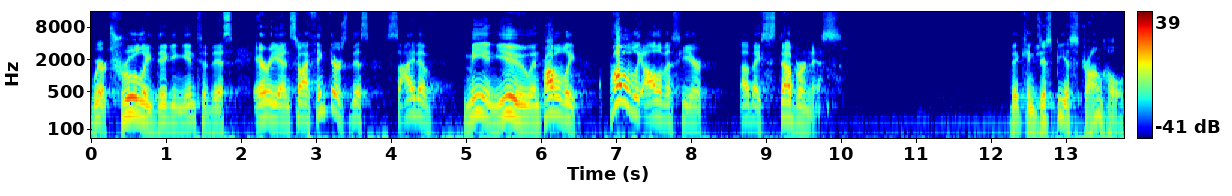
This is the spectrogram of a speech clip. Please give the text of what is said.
we are truly digging into this area, and so I think there's this side of me and you, and probably probably all of us here, of a stubbornness that can just be a stronghold.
